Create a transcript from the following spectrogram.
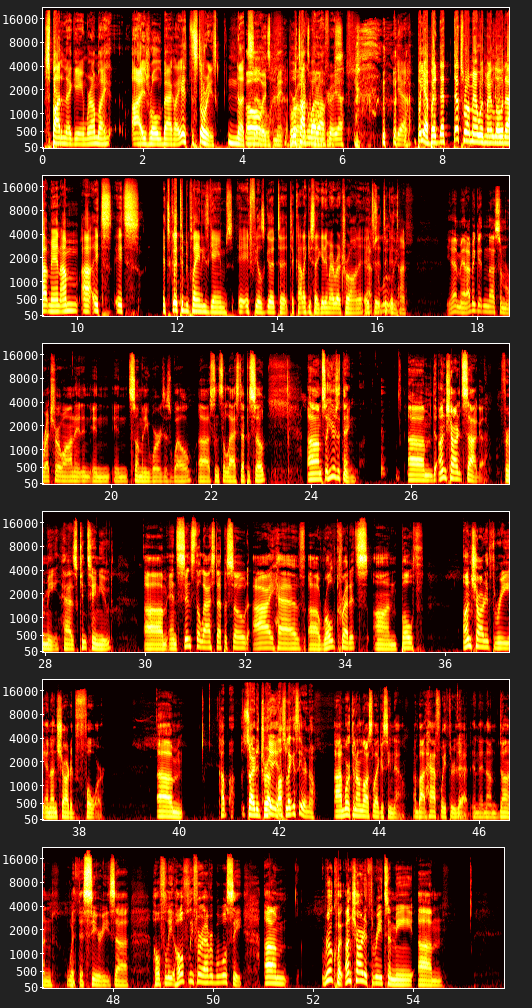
spot in that game where I'm like eyes rolled back, like it, the story is nuts. Oh, so it's bro, we'll talk about it off. Yeah, yeah, but yeah, but that that's where I'm at with my loadout, man. I'm uh, it's it's it's good to be playing these games. It, it feels good to to kind of, like you said, getting my retro on it. It's it's a good time. Yeah, man, I've been getting uh, some retro on it in, in in so many words as well uh, since the last episode. Um, so here's the thing: um, the Uncharted saga for me has continued, um, and since the last episode, I have uh, rolled credits on both Uncharted Three and Uncharted Four. Um, How, sorry to interrupt. Yeah, yeah. Lost Legacy or no? I'm working on Lost Legacy now. I'm about halfway through that, and then I'm done with this series. Uh, hopefully, hopefully forever, but we'll see. Um, real quick, Uncharted Three to me, um,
